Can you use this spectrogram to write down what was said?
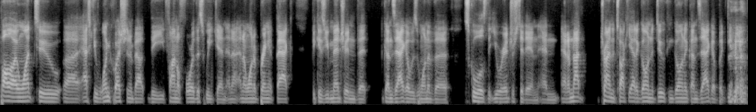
Paolo, I want to uh, ask you one question about the Final Four this weekend, and I, and I want to bring it back because you mentioned that Gonzaga was one of the schools that you were interested in. And and I'm not trying to talk you out of going to Duke and going to Gonzaga, but can you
